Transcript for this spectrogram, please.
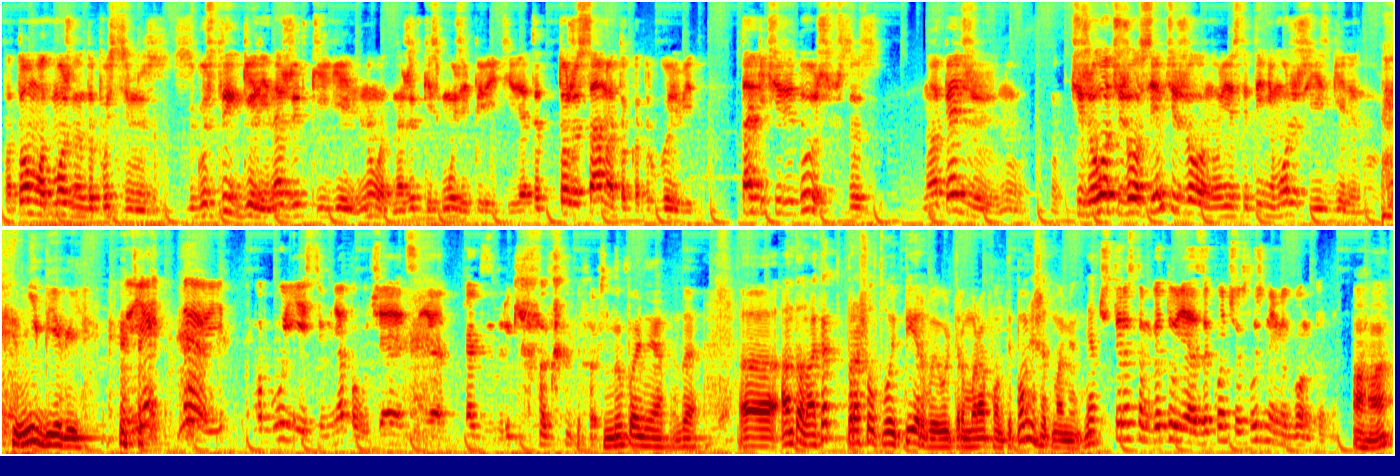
Потом вот можно, допустим, с густых гелей на жидкие гели, ну вот на жидкий смузи перейти. Это то же самое, только другой вид. Так и чередуешь, что... Но опять же, ну, ну, тяжело, тяжело, всем тяжело, но если ты не можешь есть гели, ну, Не бегай. я, да, я могу есть, у меня получается, я как за других могу говорить. Ну, понятно, да. А, Антон, а как прошел твой первый ультрамарафон? Ты помнишь этот момент, В нет? 2014 году я закончил с лыжными гонками. Ага.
